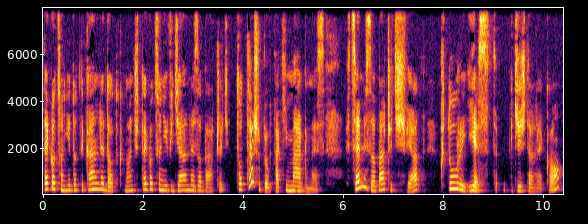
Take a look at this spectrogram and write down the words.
tego, co niedotykalne dotknąć, tego, co niewidzialne zobaczyć. To też był taki magnes. Chcemy zobaczyć świat, który jest gdzieś daleko,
